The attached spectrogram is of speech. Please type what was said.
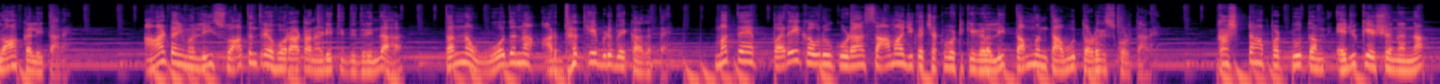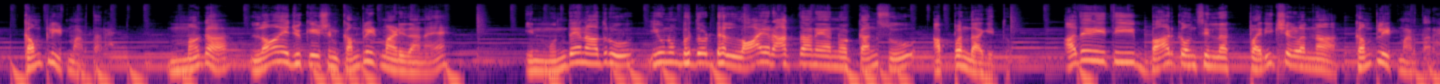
ಲಾ ಕಲಿತಾರೆ. ಆ ಟೈಮಲ್ಲಿ ಸ್ವಾತಂತ್ರ್ಯ ಹೋರಾಟ ನಡೀತಿದ್ದರಿಂದ ತನ್ನ ಓದನ್ನ ಅರ್ಧಕ್ಕೆ ಬಿಡಬೇಕಾಗತ್ತೆ. ಮತ್ತೆ ಪರೇಖ್ ಅವರು ಕೂಡ ಸಾಮಾಜಿಕ ಚಟುವಟಿಕೆಗಳಲ್ಲಿ ತಮ್ಮನ್ನು ತಾವು ತೊಡಗಿಸ್ಕೊಳ್ತಾರೆ. ಕಷ್ಟಪಟ್ಟು ತಮ್ಮ ಎಜುಕೇಷನನ್ನು ಕಂಪ್ಲೀಟ್ ಮಾಡ್ತಾರೆ. ಮಗ ಲಾ ಎಜುಕೇಷನ್ ಕಂಪ್ಲೀಟ್ ಮಾಡಿದಾನೆ. ಇನ್ನು ಮುಂದೇನಾದರೂ ಇವನೊಬ್ಬ ದೊಡ್ಡ ಲಾಯರ್ ಆಗ್ತಾನೆ ಅನ್ನೋ ಕನಸು ಅಪ್ಪಂದಾಗಿತ್ತು. ಅದೇ ರೀತಿ ಬಾರ್ ಕೌನ್ಸಿಲ್ನ ಪರೀಕ್ಷೆಗಳನ್ನು ಕಂಪ್ಲೀಟ್ ಮಾಡ್ತಾರೆ.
